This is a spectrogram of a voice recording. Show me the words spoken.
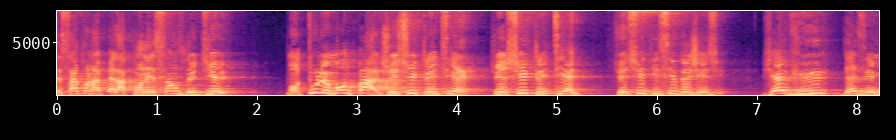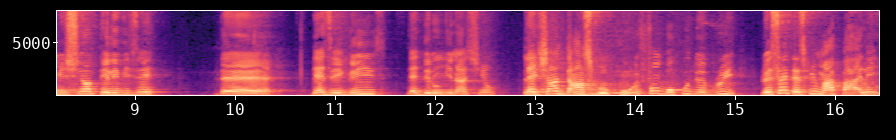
C'est ça qu'on appelle la connaissance de Dieu. Bon, tout le monde parle, je suis chrétien, je suis chrétienne, je suis disciple de Jésus. J'ai vu des émissions télévisées des, églises, des dénominations. Les gens dansent beaucoup, ils font beaucoup de bruit. Le Saint-Esprit m'a parlé.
